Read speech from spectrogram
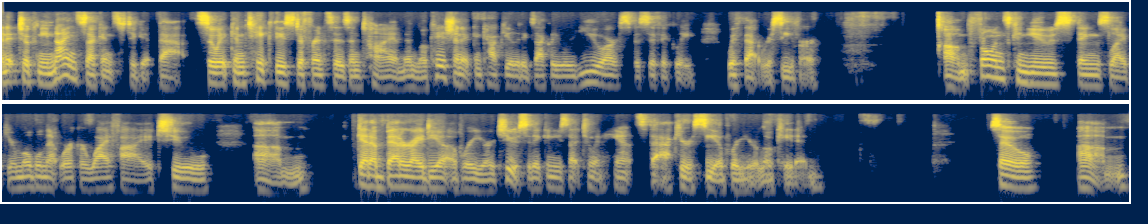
And it took me nine seconds to get that. So it can take these differences in time and location. It can calculate exactly where you are specifically with that receiver. Um, phones can use things like your mobile network or Wi-Fi to um, get a better idea of where you are too. So they can use that to enhance the accuracy of where you're located. So um,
